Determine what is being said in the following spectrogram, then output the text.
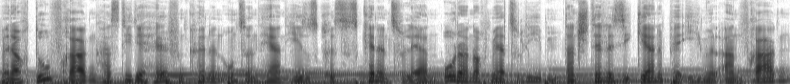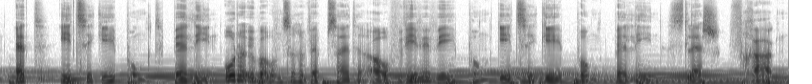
Wenn auch du Fragen hast, die dir helfen können, unseren Herrn Jesus Christus kennenzulernen oder noch mehr zu lieben, dann stelle sie gerne per E-Mail an fragen.ecg.berlin oder über unsere Webseite auf www.ecg.berlin/fragen.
